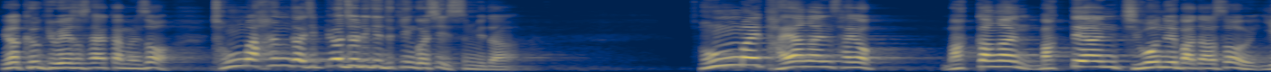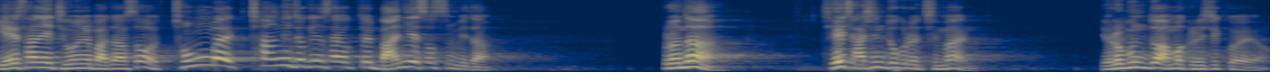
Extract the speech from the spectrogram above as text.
제가 그 교회에서 사역하면서 정말 한 가지 뼈저리게 느낀 것이 있습니다. 정말 다양한 사역, 막강한 막대한 지원을 받아서 예산의 지원을 받아서 정말 창의적인 사역들 많이 했었습니다. 그러나 제 자신도 그렇지만 여러분도 아마 그러실 거예요.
